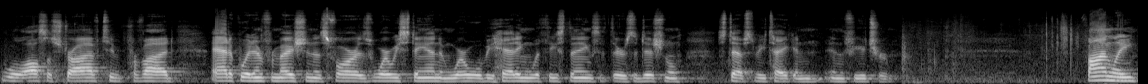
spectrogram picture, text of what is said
we'll also strive to provide adequate information as far as where we stand and where we'll be heading with these things, if there's additional steps to be taken in the future. Finally,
